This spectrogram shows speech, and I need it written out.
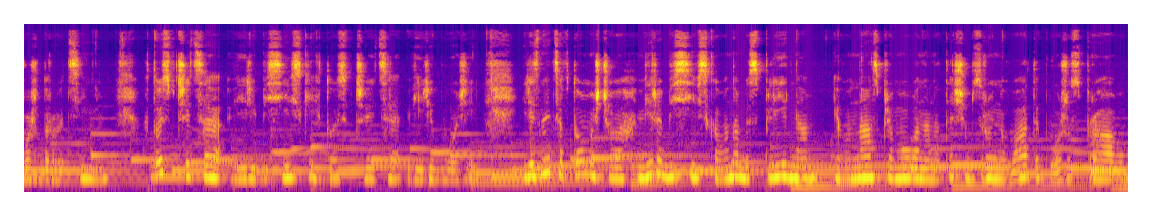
Боже дорогоцінні. Хтось вчиться вірі бісівській, хтось вчиться вірі Божій. І різниця в тому, що віра бісівська вона безплідна і вона спрямована на те, щоб зруйнувати Божу справу.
